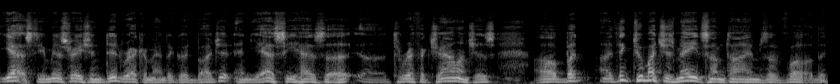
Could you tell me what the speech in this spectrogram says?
Yes, the administration did recommend a good budget, and yes, he has uh, uh, terrific challenges. Uh, but I think too much is made sometimes of uh, the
